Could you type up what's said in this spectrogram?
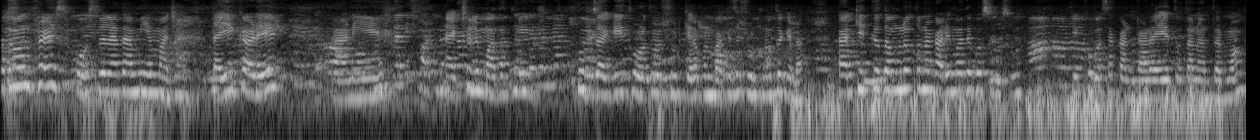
तर मग फ्रेंड्स पोचलेले आता मी माझ्या ताईकडे. आणि ॲक्च्युली मधात मी खूप जागी थोडं थोडं शूट केलं पण बाकीचं शूट नव्हतं केलं. कारण की इतकं दमलो होतो ना गाडीमध्ये बसू बसू की खूप असा कंटाळा येत होता नंतर मग.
